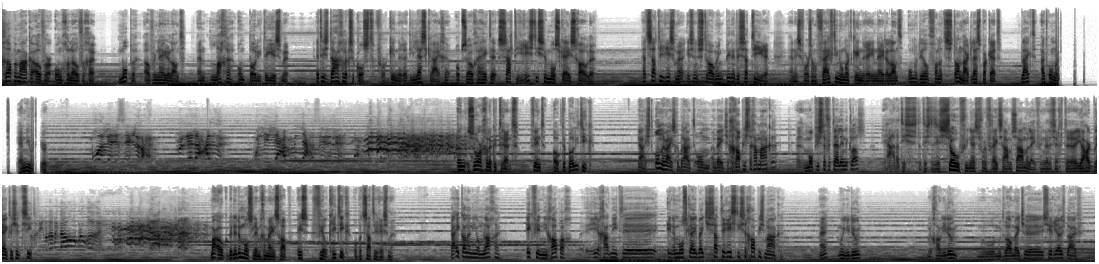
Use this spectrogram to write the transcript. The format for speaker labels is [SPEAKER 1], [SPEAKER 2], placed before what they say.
[SPEAKER 1] Grappen maken over ongelovigen, moppen over Nederland en lachen om polytheïsme. Het is dagelijkse kost voor kinderen die les krijgen op zogeheten satiristische moskeescholen. Het satirisme is een stroming binnen de satire en is voor zo'n 1500 kinderen in Nederland onderdeel van het standaard lespakket. Blijkt uit onderzoek en nieuwsuur. Een zorgelijke trend, vindt ook de politiek.
[SPEAKER 2] Ja, als je het onderwijs gebruikt om een beetje grapjes te gaan maken, eh, mopjes te vertellen in de klas. Ja, dat is, dat is, dat is zo funest voor een vreedzame samenleving. Dat is echt, eh, je hart breekt als je het ziet.
[SPEAKER 3] Zie, wat heb ik nou.
[SPEAKER 1] Maar ook binnen de moslimgemeenschap is veel kritiek op het satirisme.
[SPEAKER 2] Ja, ik kan er niet om lachen. Ik vind het niet grappig. Je gaat niet eh, in een moskee een beetje satiristische grapjes maken. Hè? Moet je niet doen. Moet je gewoon niet doen. Je moet wel een beetje serieus blijven.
